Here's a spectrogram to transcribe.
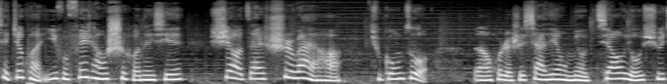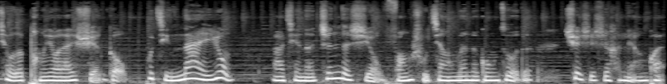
且这款衣服非常适合那些需要在室外哈去工作，嗯，或者是夏天我们有郊游需求的朋友来选购，不仅耐用。而且呢，真的是有防暑降温的工作的，确实是很凉快。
